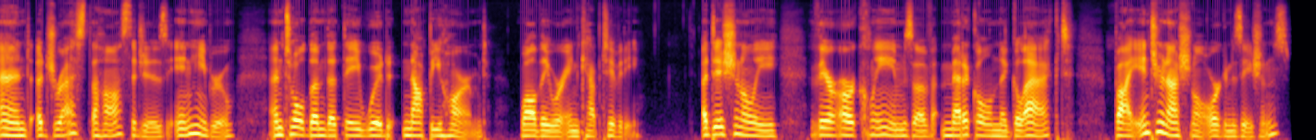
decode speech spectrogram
and addressed the hostages in Hebrew and told them that they would not be harmed while they were in captivity. Additionally, there are claims of medical neglect by international organizations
